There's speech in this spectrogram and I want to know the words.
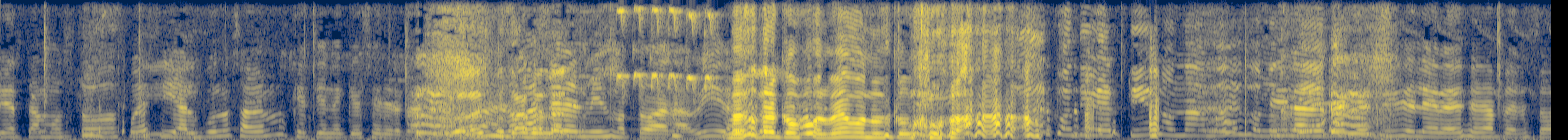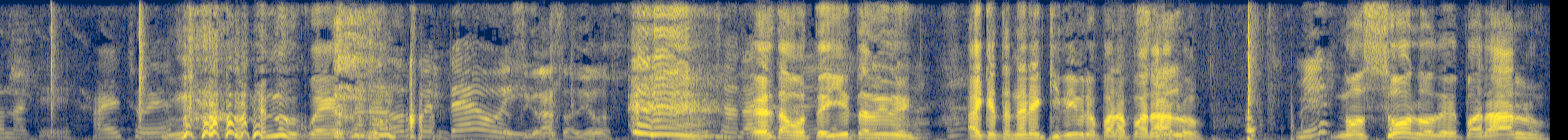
divirtamos todos, pues, y algunos sabemos que tiene que ser el vez No va a ser el mismo toda la vida. Nosotros conformémonos con jugar. Con divertirnos, nada más eso no Sí, la verdad que sí se le agradece a la persona que ha hecho eso. Al menos juega. El ganador fue Teo y gracias a Dios. muchas gracias. Esta botellita, miren. Hay que tener equilibrio para pararlo. No solo de pararlo.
